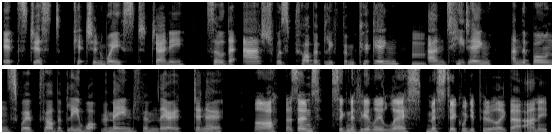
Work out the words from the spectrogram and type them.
it's just kitchen waste, Jenny. So the ash was probably from cooking Hmm. and heating, and the bones were probably what remained from their dinner. Ah, that sounds significantly less mystic when you put it like that, Annie.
